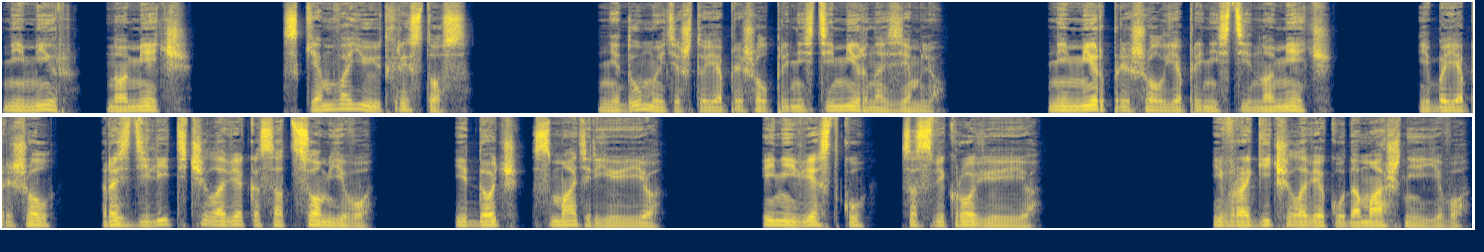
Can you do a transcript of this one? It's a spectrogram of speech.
Не мир, но меч. С кем воюет Христос? Не думайте, что я пришел принести мир на землю. Не мир пришел я принести, но меч. Ибо я пришел разделить человека с отцом его, и дочь с матерью ее, и невестку со свекровью ее. И враги человеку домашние его.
